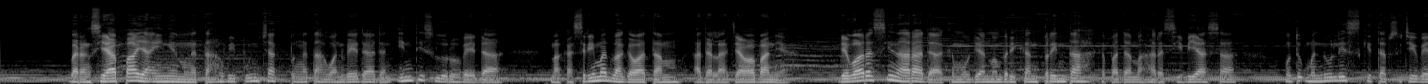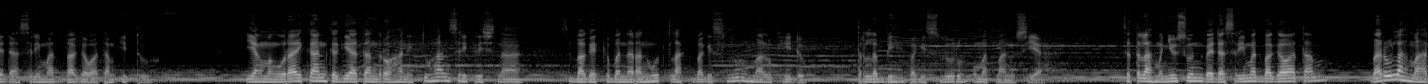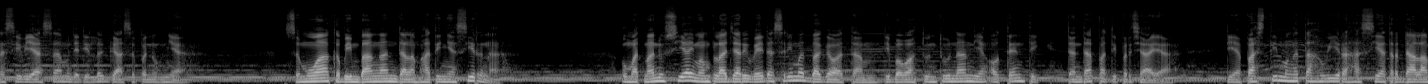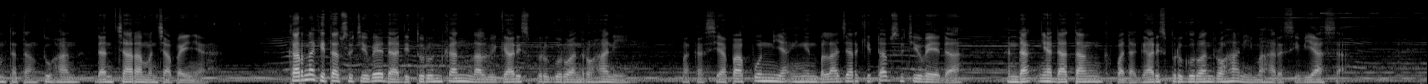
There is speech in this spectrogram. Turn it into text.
Barang siapa yang ingin mengetahui puncak pengetahuan Veda dan inti seluruh Veda, maka Srimad Bhagavatam adalah jawabannya. Dewarasi Narada kemudian memberikan perintah kepada Maharasi Vyasa untuk menulis kitab suci Veda Srimad Bhagavatam itu yang menguraikan kegiatan rohani Tuhan Sri Krishna sebagai kebenaran mutlak bagi seluruh makhluk hidup, terlebih bagi seluruh umat manusia. Setelah menyusun Veda Srimad Bhagavatam, barulah Maharsi Vyasa menjadi lega sepenuhnya. Semua kebimbangan dalam hatinya sirna. Umat manusia yang mempelajari Veda Srimad Bhagavatam di bawah tuntunan yang otentik dan dapat dipercaya, dia pasti mengetahui rahasia terdalam tentang Tuhan dan cara mencapainya. Karena kitab suci Veda diturunkan melalui garis perguruan rohani, maka siapa pun yang ingin belajar kitab suci Veda hendaknya datang kepada garis perguruan rohani Maharsi Vyasa.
